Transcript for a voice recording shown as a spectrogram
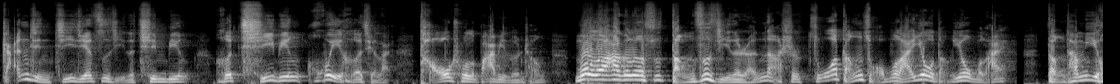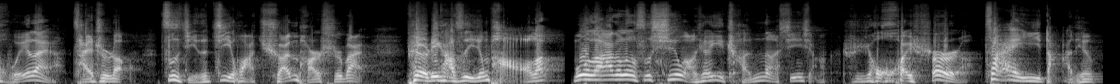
赶紧集结自己的亲兵和骑兵汇合起来，逃出了巴比伦城。莫勒阿格勒斯等自己的人呢，是左等左不来，右等右不来。等他们一回来啊，才知道自己的计划全盘失败，佩尔迪卡斯已经跑了。莫拉阿格勒斯心往下一沉呢，心想这是要坏事儿啊！再一打听，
